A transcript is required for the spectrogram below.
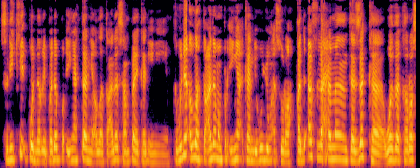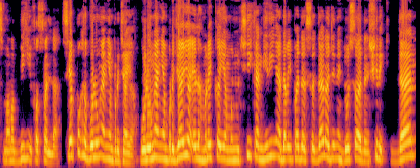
sedikit pun daripada peringatan yang Allah Ta'ala sampaikan ini. Kemudian Allah Ta'ala memperingatkan di hujung surah, Qad aflaha man tazakka wa dhakara asma rabbih fasalla. Siapakah golongan yang berjaya? Golongan yang berjaya ialah mereka yang menyucikan dirinya daripada segala jenis dosa dan syirik dan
